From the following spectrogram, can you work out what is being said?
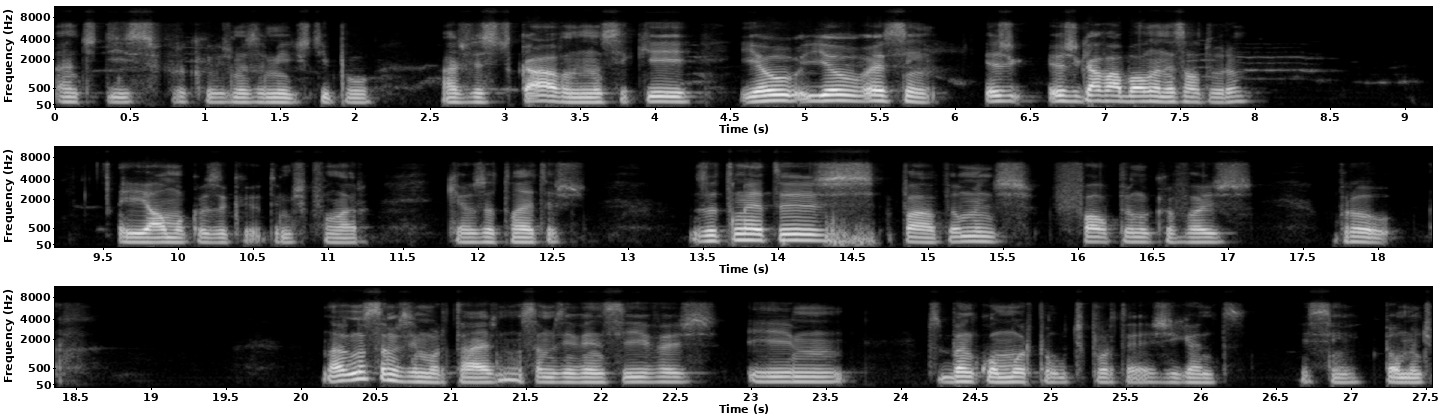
antes disso, porque os meus amigos, tipo, às vezes tocavam, não sei o quê, e eu, eu assim, eu, eu jogava a bola nessa altura, e há uma coisa que temos que falar, que é os atletas. Os atletas, pá, pelo menos falo pelo que vejo, bro. Nós não somos imortais, não somos invencíveis e hum, tudo bem que o amor pelo desporto é gigante. E sim, pelo menos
